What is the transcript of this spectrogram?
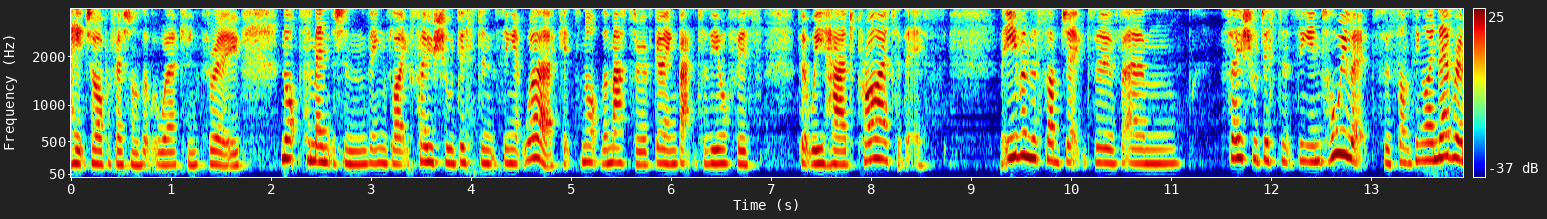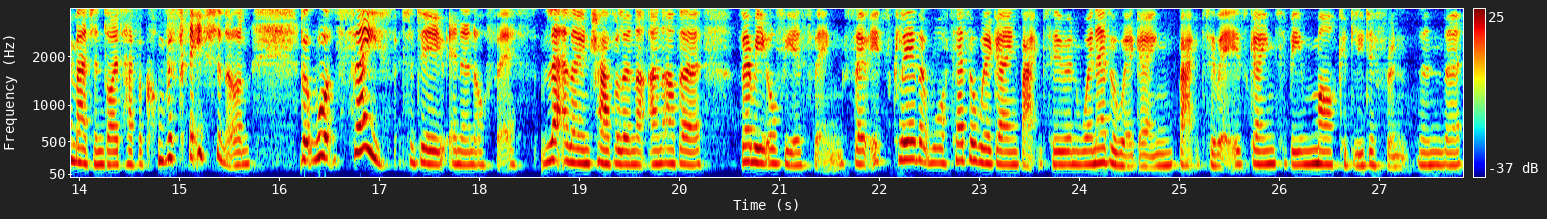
HR professionals that we're working through. Not to mention things like social distancing at work. It's not the matter of going back to the office that we had prior to this. Even the subject of um, social distancing in toilets was something I never imagined I'd have a conversation on. But what's safe to do in an office, let alone travel and, and other very obvious things. So it's clear that whatever we're going back to and whenever we're going back to it is going to be markedly different than the,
